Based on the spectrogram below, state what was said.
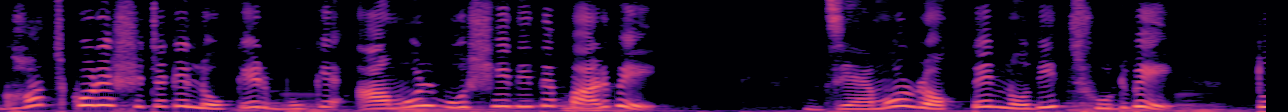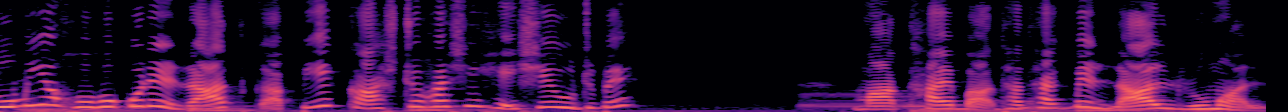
ঘচ করে সেটাকে লোকের বুকে আমল বসিয়ে দিতে পারবে? যেমন রক্তের নদী ছুটবে, তুমিও হো হো করে রাত কাঁপিয়ে কাষ্ঠহাসি হেসে উঠবে। মাথায় বাঁধা থাকবে লাল রুমাল।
